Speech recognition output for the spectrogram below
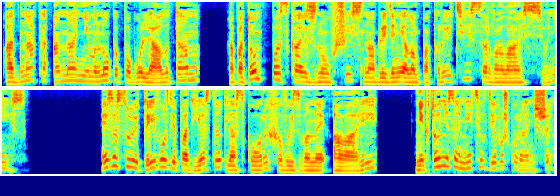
однако она немного погуляла там, а потом, поскользнувшись на обледенелом покрытии, сорвалась вниз. Из-за суеты возле подъезда для скорых, вызванной аварией, никто не заметил девушку раньше.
